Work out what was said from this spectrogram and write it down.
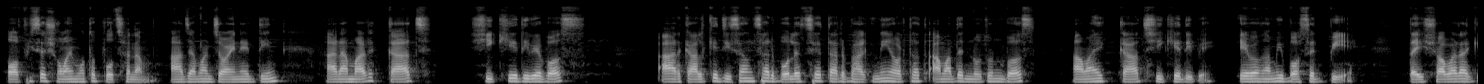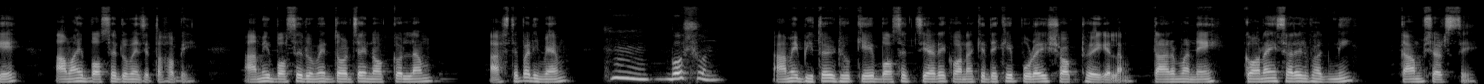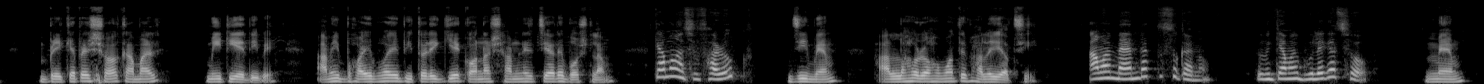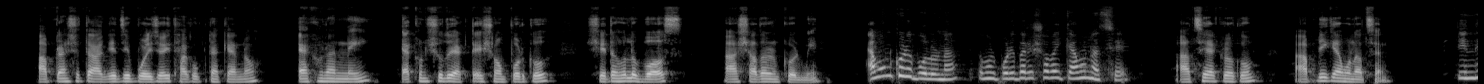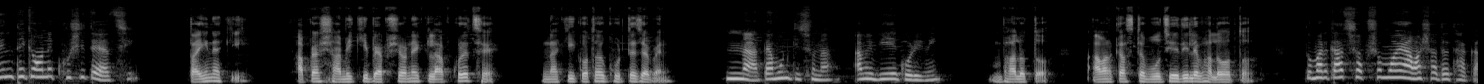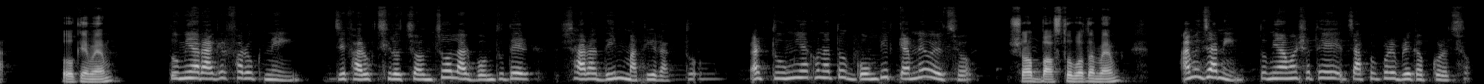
অফিসে সময় মতো পৌঁছালাম। আজ আমার জয়েনের দিন আর আমার কাজ শিখিয়ে দিবে বস। আর কালকে জিসান স্যার বলেছে তার ভাগ্নি অর্থাৎ আমাদের নতুন বস আমায় কাজ শিখিয়ে দিবে এবং আমি বসের বিয়ে। তাই সবার আগে আমায় বসের রুমে যেতে হবে। আমি বসের রুমের দরজায় নক করলাম। আসতে পারি ম্যাম হুম বসুন। আমি ভিতরে ঢুকে বসের চেয়ারে কণাকে দেখে পুরাই শক্ট হয়ে গেলাম। তার মানে কণাই স্যারের ভাগ্নি কাম সারছে। ব্রেকআপের শখ আমার মিটিয়ে দিবে। আমি ভয়ে ভয়ে ভিতরে গিয়ে কণার সামনের চেয়ারে বসলাম। কেমন আছো ফারুক? জি ম্যাম। আল্লাহর রহমতে ভালোই আছি। আমার ম্যাম ডাকতেছো কেন? তুমি কি আমায় ভুলে গেছো? ম্যাম আপনার সাথে আগে যে পরিচয় থাকুক না কেন এখন আর নেই। এখন শুধু একটাই সম্পর্ক সেটা হলো বস আর সাধারণ কর্মী। এমন করে বলো না তোমার পরিবারের সবাই কেমন আছে? আছে একরকম। আপনি কেমন আছেন? তিন দিন থেকে অনেক খুশিতে আছি। তাই নাকি? আপনার স্বামী কি ব্যবসায় অনেক লাভ করেছে? নাকি কোথাও ঘুরতে যাবেন? না তেমন কিছু না। আমি বিয়ে করিনি। ভালো তো। আমার কাজটা বুঝিয়ে দিলে ভালো হতো। তোমার কাজ সবসময় আমার সাথে থাকা। Okay ma'am. তুমি আর আগের ফারুক নেই। যে ফারুক ছিল চঞ্চল আর বন্ধুদের সারা দিন মাতিয়ে রাখতো। আর তুমি এখন এত গম্ভীর কেমনে হয়েছো? সব বাস্তবতা ম্যাম। আমি জানি তুমি আমার সাথে চাপে পড়ে ব্রেকআপ করেছ।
